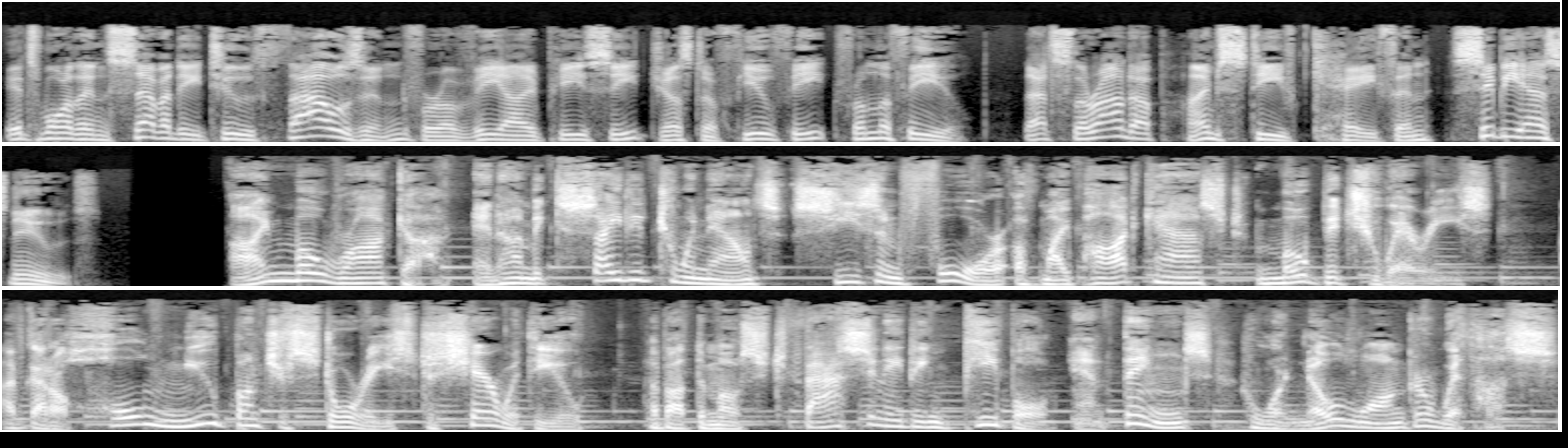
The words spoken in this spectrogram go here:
It's more than 72,000 for a VIP seat just a few feet from the field. That's the roundup. I'm Steve Kathan, CBS News. I'm Mo Rocca, and I'm excited to announce season four of my podcast, Mobituaries. I've got a whole new bunch of stories to share with you about the most fascinating people and things who are no longer with us.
